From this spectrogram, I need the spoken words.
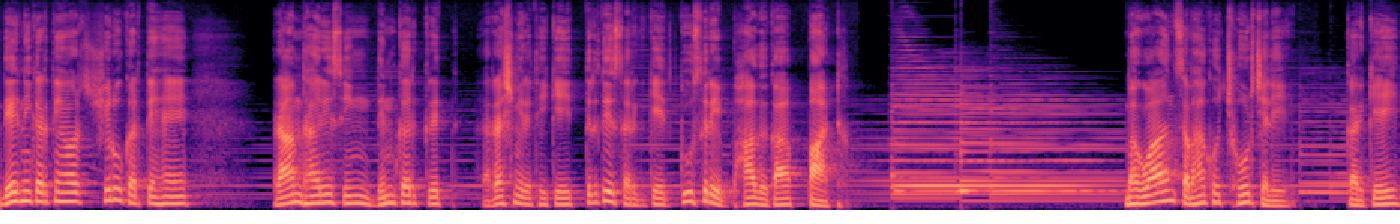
देर नहीं करते हैं और शुरू करते हैं। रामधारी सिंह दिनकर कृत, रश्मि रथी के तृतीय सर्ग के दूसरे भाग का पाठ। भगवान सभा को छोड़ चले, करके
